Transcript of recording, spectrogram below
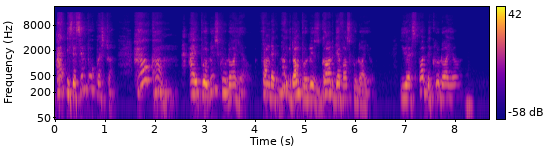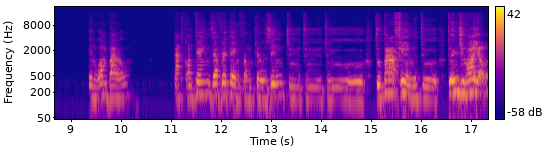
Uh, it's a simple question. How come I produce crude oil from the no, you don't produce. God gave us crude oil. You export the crude oil in one barrel that contains everything from kerosene to to to to paraffin to to engine oil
